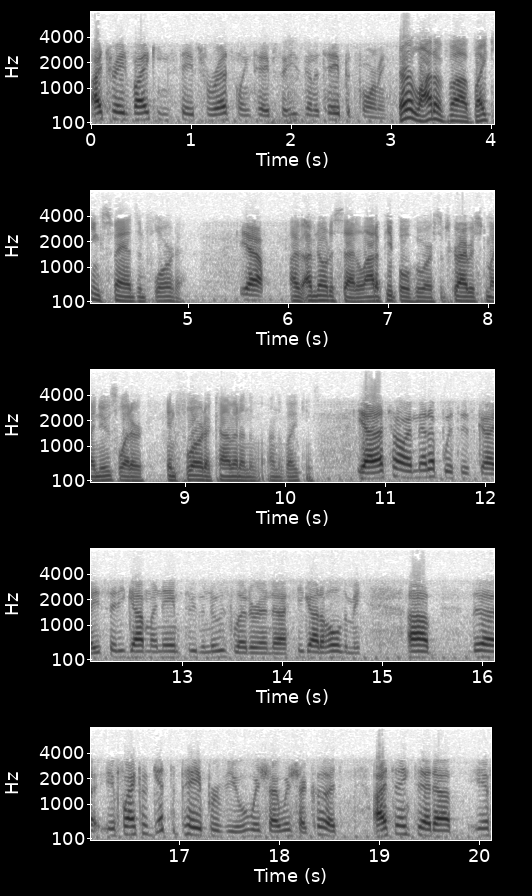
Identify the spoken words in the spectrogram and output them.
I trade Vikings tapes for wrestling tapes, so he's going to tape it for me. There are a lot of uh, Vikings fans in Florida. Yeah, I've, I've noticed that. A lot of people who are subscribers to my newsletter in Florida comment on the on the Vikings. yeah, that's how I met up with this guy. He said he got my name through the newsletter, and uh, he got a hold of me. Uh, the if I could get the pay per view, which I wish I could, I think that uh, if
